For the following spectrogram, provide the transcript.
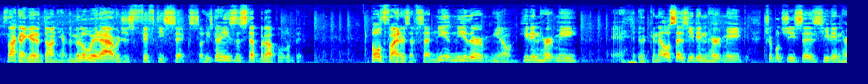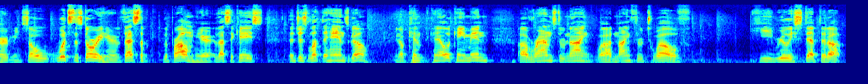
It's not going to get it done here. The middleweight average is 56, so he's going to need to step it up a little bit. Both fighters have said neither, neither you know, he didn't hurt me. Canelo says he didn't hurt me. Triple G says he didn't hurt me. So what's the story here? If that's the the problem here, if that's the case, then just let the hands go. You know, Can- Canelo came in uh, rounds through nine, uh, nine through twelve. He really stepped it up,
